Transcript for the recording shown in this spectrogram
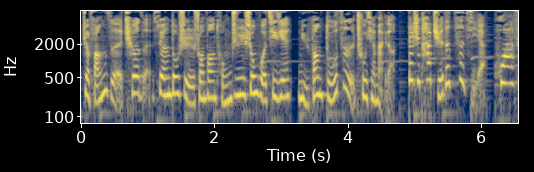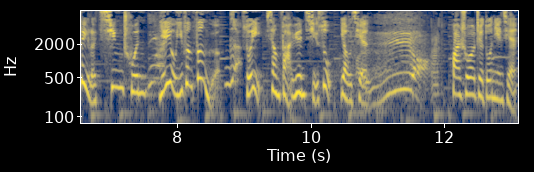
这房子、车子虽然都是双方同居生活期间女方独自出钱买的，但是他觉得自己花费了青春，也有一份份额，所以向法院起诉要钱。话说这多年前，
